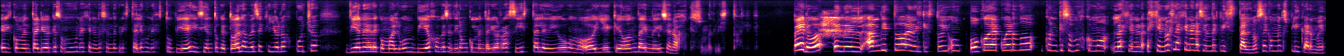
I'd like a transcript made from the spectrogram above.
el comentario de que somos una generación de cristal es una estupidez y siento que todas las veces que yo lo escucho viene de como algún viejo que se tira un comentario racista, le digo como, oye, ¿qué onda? Y me dicen, ah, que son de cristal. Pero en el ámbito en el que estoy un poco de acuerdo con que somos como la generación... Es que no es la generación de cristal, no sé cómo explicarme.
